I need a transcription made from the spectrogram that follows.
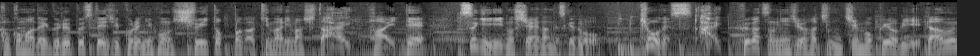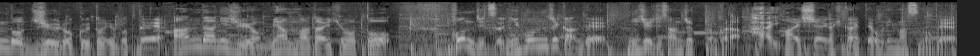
ここまでグループステージこれ日本首位突破が決まりました。はい。で次の試合なんですけど今日です。はい。9月の28日木曜日ラウンド16ということでアンダー24ミャンマー代表と本日日本時間で20時30分から、はい試合が控えておりますので、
